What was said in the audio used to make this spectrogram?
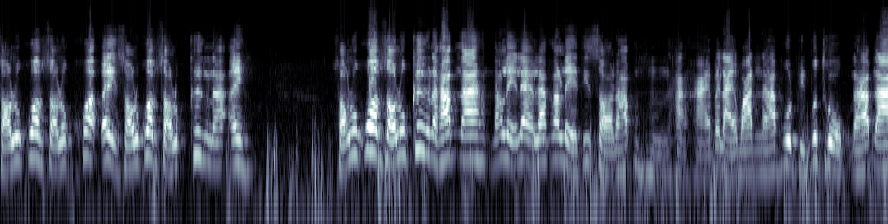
สองลูกควบสองลูกควบ เอ้ยสองลูกควบสองลูกครึ่งนะ เอ้ยสองลูกควบสองลูกครึ่งนะครับนะ ทั้งเลทแรกแล้วก็เลทที่สองนะครับห่างหายไปหลายวันนะครับ พูดผิดพูดถูกนะครับนะ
